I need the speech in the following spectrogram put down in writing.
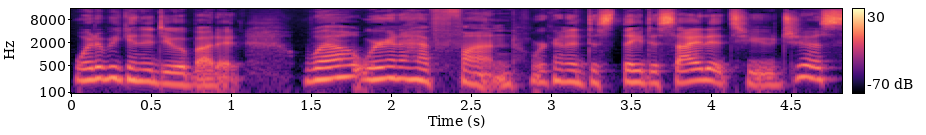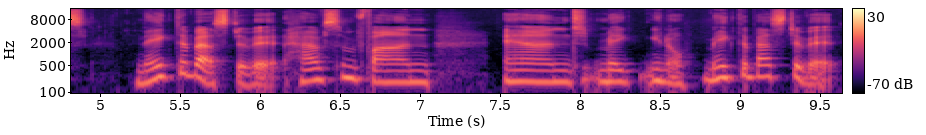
What are we going to do about it? Well, we're going to have fun. We're going to they decided to just make the best of it, have some fun and make, you know, make the best of it.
